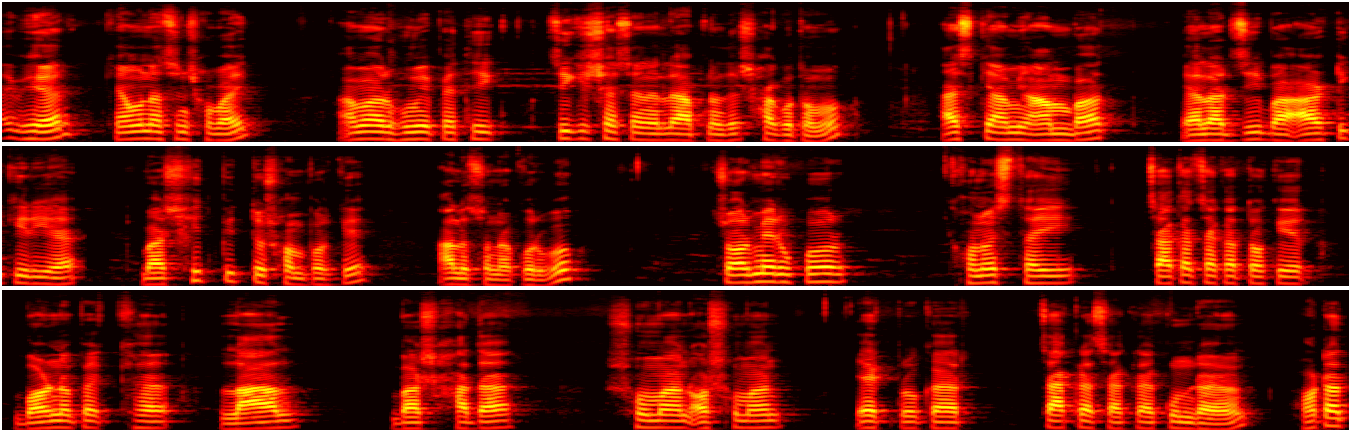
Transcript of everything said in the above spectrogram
হাই ভিয়ার কেমন আছেন সবাই? আমার হোমিওপ্যাথিক চিকিৎসা চ্যানেলে আপনাদের স্বাগতম। আজকে আমি আমবাত অ্যালার্জি বা আর্টিকেরিয়া বা শীতপিত্ত সম্পর্কে আলোচনা করব। চর্মের উপর ক্ষণস্থায়ী চাকা চাকা ত্বকের বর্ণাপেক্ষা লাল বা সাদা, সমান অসমান, এক প্রকার চাকরা চাকরা কুণ্ডায়ন। হঠাৎ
